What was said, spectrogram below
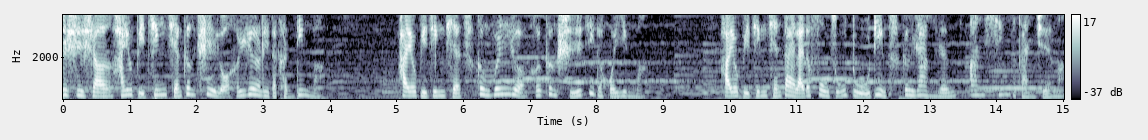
这世上还有比金钱更赤裸和热烈的肯定吗？还有比金钱更温热和更实际的回应吗？还有比金钱带来的富足、笃定更让人安心的感觉吗？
